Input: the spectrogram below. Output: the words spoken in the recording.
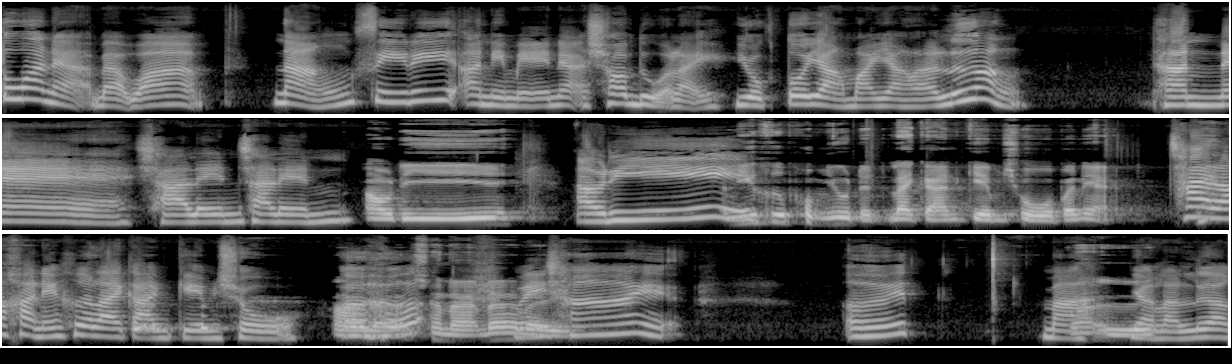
ตัวเนี่ยแบบว่าหนังซีรีส์อนิเมะเนี่ยชอบดูอะไร ยกตัวอย่างมาอย่างละเรื่องท่านแน่ชาเลนชาเลนเอาดี เอาดีอันนี้คือผมอยู่ในรายการเกมโชว์ปะเนี่ย ใช่แล้วค่ะ นี่คือรายการเกมโชว์ตายแล้วชนะได้เลยไม่ใช่ เอ้ยมาว่าเออออย่างละเรื่อง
